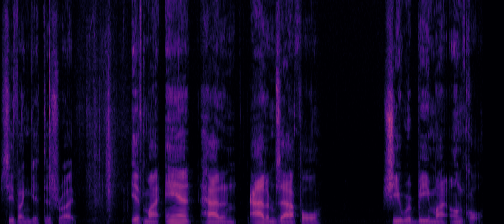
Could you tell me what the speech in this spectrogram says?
see if I can get this right. If my aunt had an Adam's apple, she would be my uncle.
